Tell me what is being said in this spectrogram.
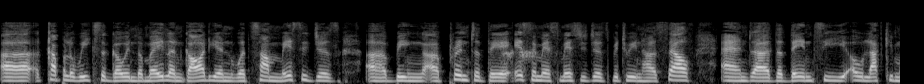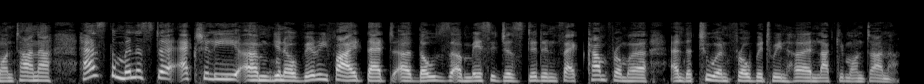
uh, a couple of weeks ago in the Mail and Guardian with some messages uh, being uh, printed there, SMS messages between herself and uh, the then CEO, Lucky Montana. Has the minister actually, um, you know, verified that uh, those uh, messages did in fact come from her and the to and fro between her and Lucky Montana?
